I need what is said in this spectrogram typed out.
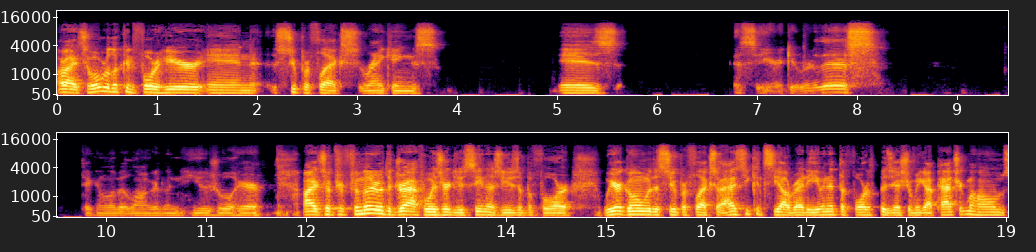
right, so what we're looking for here in Superflex rankings is let's see here, get rid of this. Taking a little bit longer than usual here. All right, so if you're familiar with the draft wizard, you've seen us use it before. We are going with the super flex. So as you can see already, even at the fourth position, we got Patrick Mahomes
